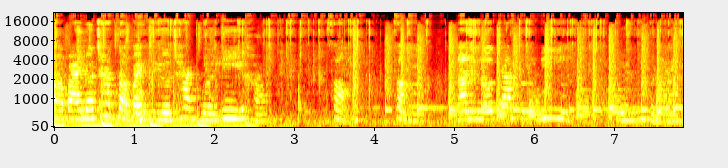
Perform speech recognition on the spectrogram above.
ต่อไปรสชาติต่อไปคือรสชาติเบอร์รี่ครับสองสองนันรสชาติเบลูบี้เบอร์รี่เหมือนกัน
